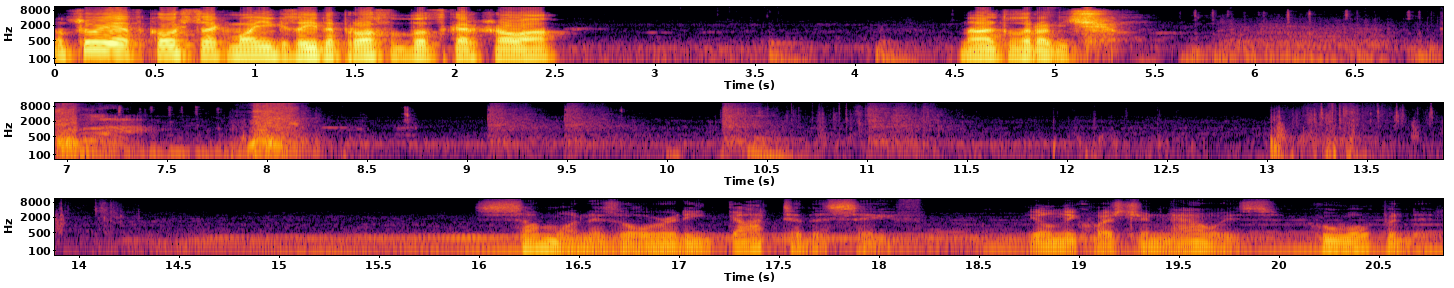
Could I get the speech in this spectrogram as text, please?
No czuję w kościach moich, że idę prosto do Scarecrowa. No ale to zrobić. Someone has already got to the safe. The only question now is who opened it?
